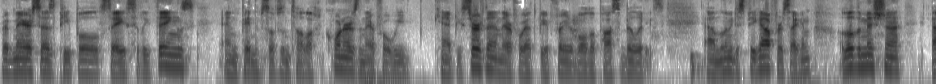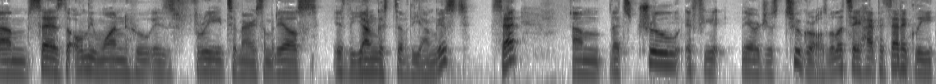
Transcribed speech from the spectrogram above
Reb Meir says people say silly things and paint themselves into halachic corners, and therefore we can't be certain, and therefore we have to be afraid of all the possibilities. Um, let me just speak out for a second. Although the Mishnah um, says the only one who is free to marry somebody else is the youngest of the youngest set, um, that's true if you, there are just two girls. But let's say hypothetically,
